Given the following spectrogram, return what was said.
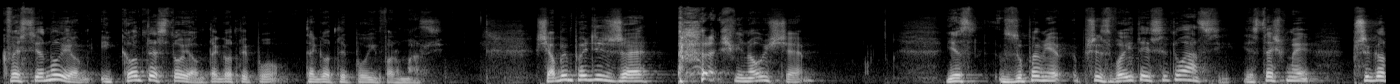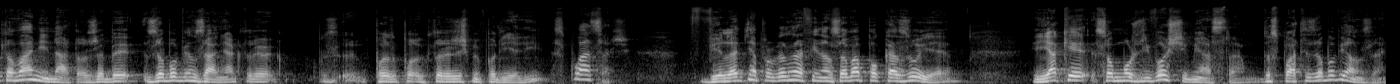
kwestionują i kontestują tego typu, tego typu informacje. Chciałbym powiedzieć, że Świnoujście jest w zupełnie przyzwoitej sytuacji. Jesteśmy przygotowani na to, żeby zobowiązania, które, po, po, które żeśmy podjęli, spłacać. Wieloletnia prognoza finansowa pokazuje, jakie są możliwości miasta do spłaty zobowiązań.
